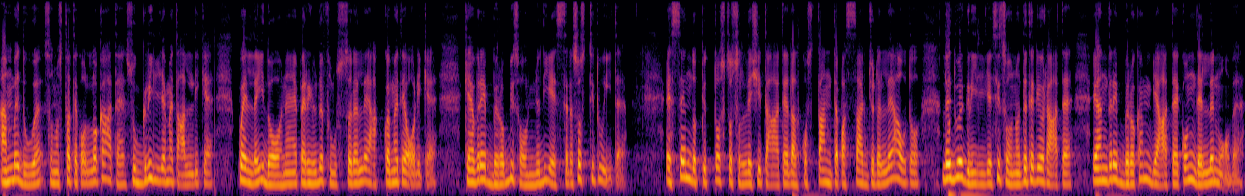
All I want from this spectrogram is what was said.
Ambedue sono state collocate su griglie metalliche, quelle idonee per il deflusso delle acque meteoriche, che avrebbero bisogno di essere sostituite. Essendo piuttosto sollecitate dal costante passaggio delle auto, le due griglie si sono deteriorate e andrebbero cambiate con delle nuove.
